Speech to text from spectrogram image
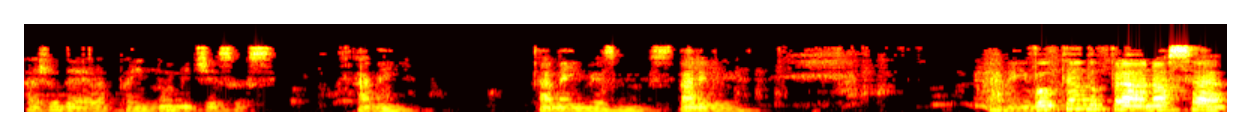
Ajuda ela, Pai, em nome de Jesus. Amém. Amém, meus irmãos. Aleluia. Amém. Voltando para a nossa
